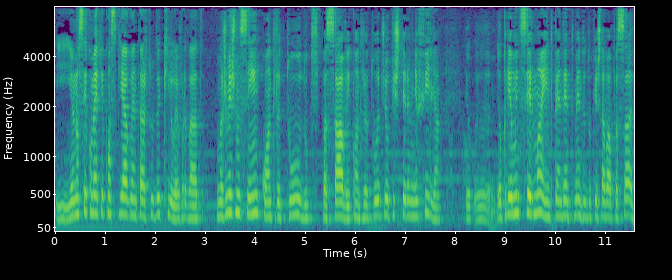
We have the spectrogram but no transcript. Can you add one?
E eu não sei como é que eu conseguia aguentar tudo aquilo, é verdade. Mas mesmo assim, contra tudo o que se passava e contra todos, eu quis ter a minha filha. Eu, eh, eu queria muito ser mãe, independentemente do que eu estava a passar.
